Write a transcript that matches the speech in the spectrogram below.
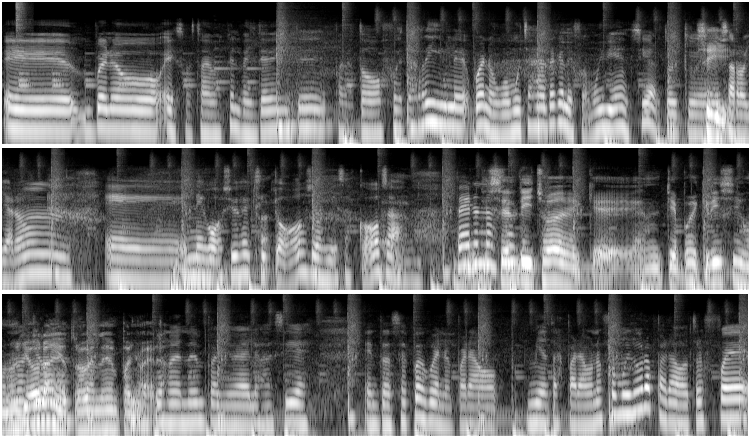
Eh, bueno, eso, sabemos que el 2020 para todos fue terrible. Bueno, hubo mucha gente que le fue muy bien, ¿cierto? Y que desarrollaron eh, negocios exitosos y esas cosas. Pero no Dice el dicho de que en tiempos de crisis unos, lloran, y otros venden pañuelos. Otros venden pañuelos, así es. Entonces, pues bueno, para mientras para uno fue muy duro, para otros fue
